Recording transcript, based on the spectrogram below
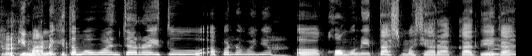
Gimana kita mau wawancara itu apa namanya eh, komunitas masyarakat ya Eh. kan?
